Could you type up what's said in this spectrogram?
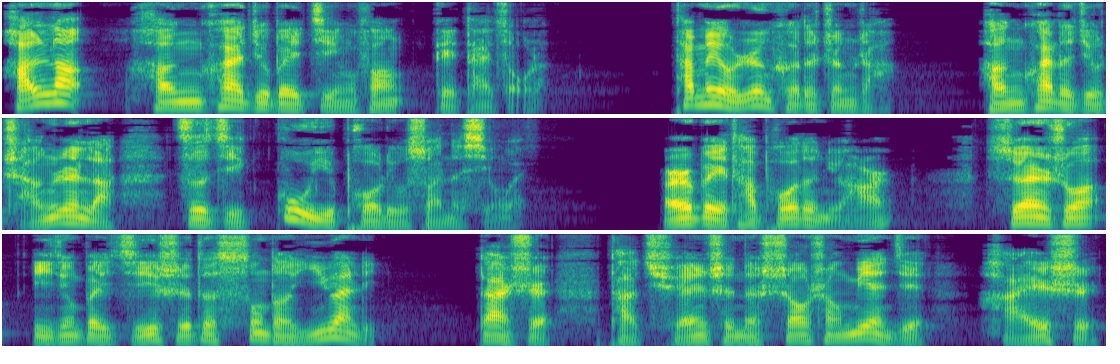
韩浪很快就被警方给带走了。他没有任何的挣扎，很快的就承认了自己故意泼硫酸的行为，而被他泼的女孩。虽然说已经被及时的送到医院里，但是他全身的烧伤面积还是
